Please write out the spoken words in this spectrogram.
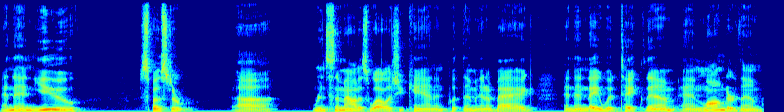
and then you supposed to uh, rinse them out as well as you can and put them in a bag, and then they would take them and launder them,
